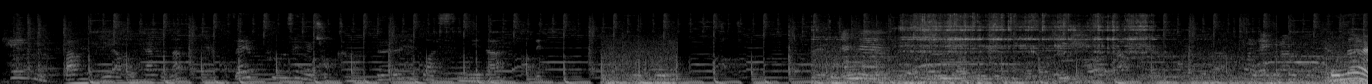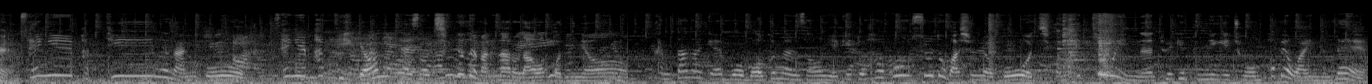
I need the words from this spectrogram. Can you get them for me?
케이크 먹방이라고 해야 되나? 셀프 생일 축하를 해보았습니다. 네. 오늘 생일 파티는 아니고 생일 파티 겸 해서 친구들 만나러 나왔거든요. 간단하게 뭐 먹으면서 얘기도 하고 술도 마시려고 지금 해티오에 있는 되게 분위기 좋은 펍에 와 있는데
